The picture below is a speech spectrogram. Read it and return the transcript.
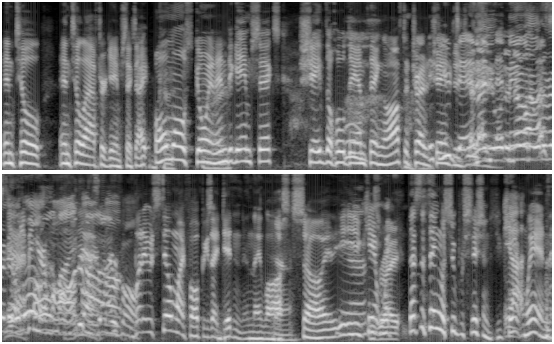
until until after Game Six. I almost going Alright. into Game Six shaved the whole damn thing off to try to If change you the did, jersey. And then you then would've known it would've been It would've been your my fault. 100% your fault. But it was still my fault because I didn't and they lost. Yeah. So it- you can't He's win. right. That's the thing with superstitions. You can't Yeah. win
